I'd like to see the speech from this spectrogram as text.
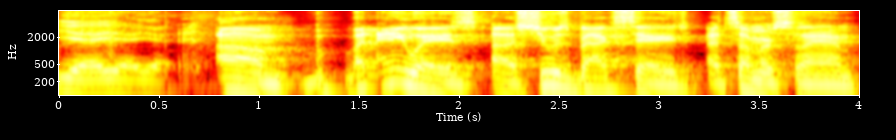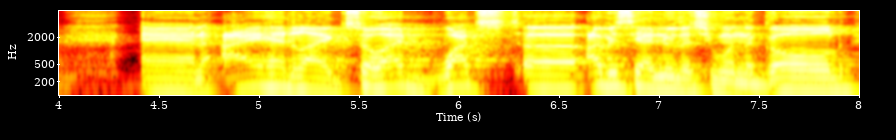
Yeah, yeah, yeah. Um, but anyways, uh, she was backstage at SummerSlam, and I had like so I'd watched. Uh, obviously, I knew that she won the gold.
